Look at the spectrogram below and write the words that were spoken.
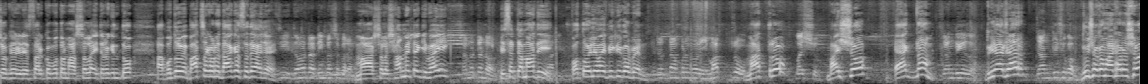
চোখের রেসার কবুতর। মার্শাল্লাহ এটারও কিন্তু আহ, বোতলে বাচ্চা কারণে দাগ আছে দেখা যায়? মার্শাল্লাহ সামনেটা কি ভাই? পিসেরটা মাদি। কত হইলে ভাই বিক্রি করবেন? মাত্র মাত্র বাইশশো। বাইশশো? একদম? দুই হাজার। কম। দুইশো কম আঠারোশো?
